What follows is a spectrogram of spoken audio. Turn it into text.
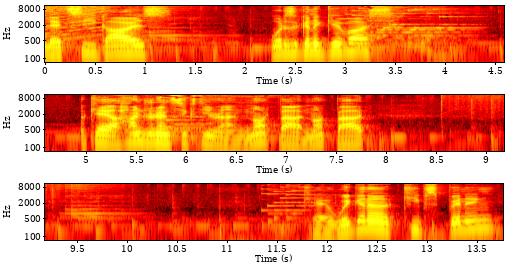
Let's see, guys. What is it gonna give us? Okay, 160 rand. Not bad, not bad. Okay, we're gonna keep spinning.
